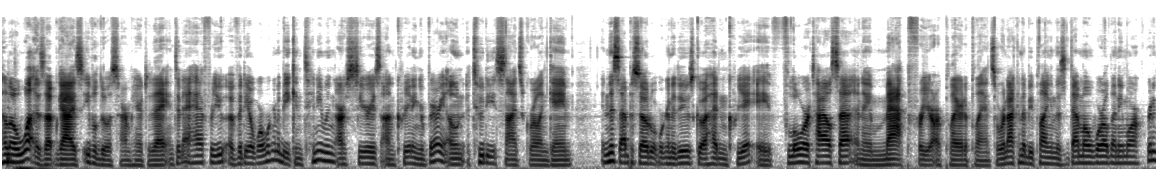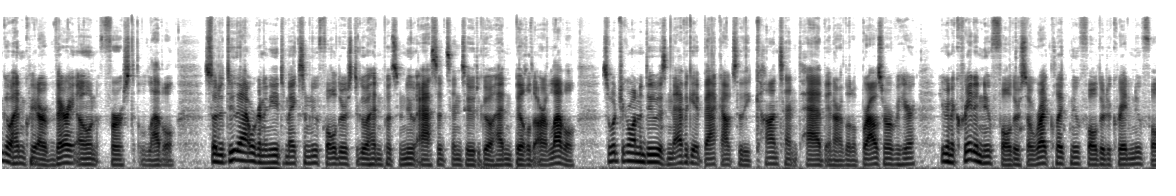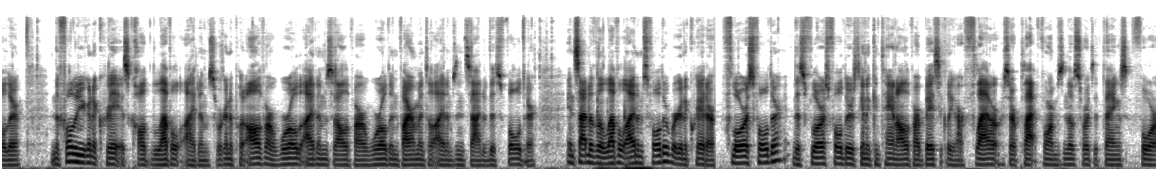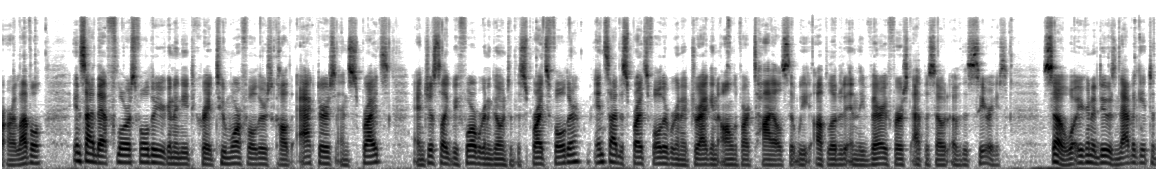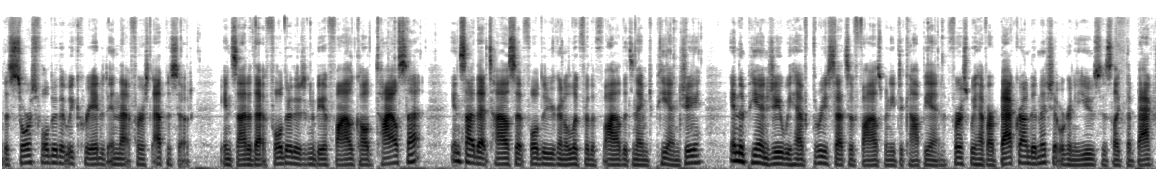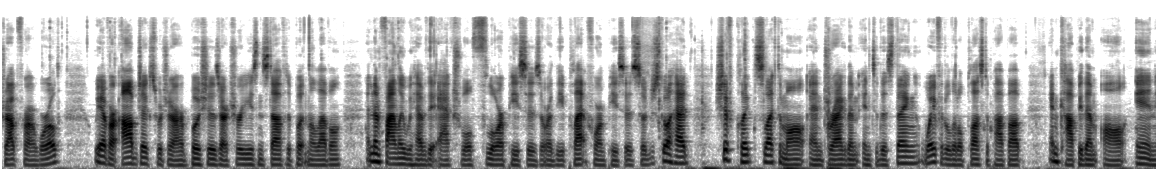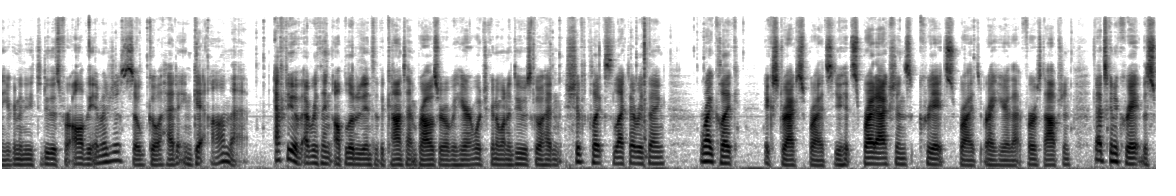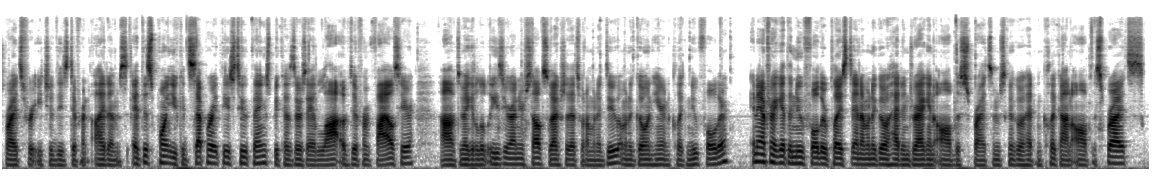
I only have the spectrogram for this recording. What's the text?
Hello, what is up guys? EvilDoUsHarm here today, and today I have for you a video where we're going to be continuing our series on creating your very own 2D side-scrolling game. In this episode, what we're going to do is go ahead and create a floor tile set and a map for your our player to play in. So we're not going to be playing in this demo world anymore. We're going to go ahead and create our very own first level. So to do that, we're going to need to make some new folders to go ahead and put some new assets into to go ahead and build our level. So what you're going to do is navigate back out to the content tab in our little browser over here. You're going to create a new folder. So right click new folder to create a new folder. And the folder you're going to create is called level items. We're going to put all of our world items, all of our world environmental items inside of this folder. Inside of the level items folder, we're going to create our floors folder. This floors folder is going to contain all of our basically our flowers, our platforms, and those sorts of things for our level. Inside that floors folder, you're going to need to create two more folders called actors and sprites. And just like before, we're going to go into the sprites folder. Inside the sprites folder, we're going to drag in all of our tiles that we uploaded in the very first episode of the series. So what you're going to do is navigate to the source folder that we created in that first episode. Inside of that folder, there's going to be a file called tileset. Inside that tileset folder, you're going to look for the file that's named PNG. In the PNG, we have three sets of files we need to copy in. First, we have our background image that we're going to use as like the backdrop for our world. We have our objects, which are our bushes, our trees and stuff to put in the level. And then finally, we have the actual floor pieces or the platform pieces. So just go ahead, shift click, select them all, and drag them into this thing. Wait for the little plus to pop up and copy them all in. You're going to need to do this for all the images, so go ahead and get on that. After you have everything uploaded into the content browser over here, what you're going to want to do is go ahead and shift click, select everything, right click, extract sprites. You hit sprite actions, create sprites right here, that first option. That's going to create the sprites for each of these different items. At this point, you could separate these two things because there's a lot of different files here um, to make it a little easier on yourself. So actually, that's what I'm going to do. I'm going to go in here and click new folder. And after I get the new folder placed in, I'm going to go ahead and drag in all of the sprites. I'm just going to go ahead and click on all of the sprites.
